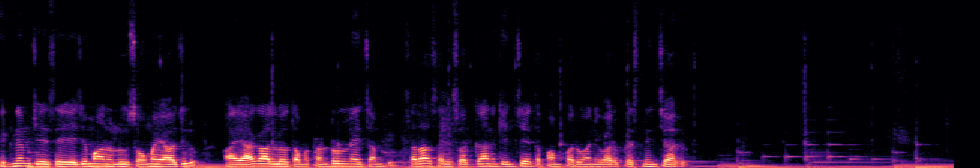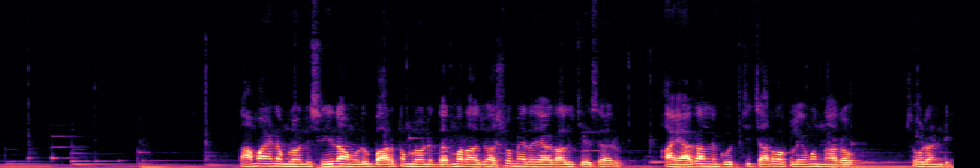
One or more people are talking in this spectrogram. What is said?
యజ్ఞం చేసే యజమానులు సోమయాజులు ఆ యాగాల్లో తమ తండ్రులనే చంపి సరాసరి స్వర్గానికి ఎంచేత పంపరు అని వారు ప్రశ్నించారు. రామాయణంలోని శ్రీరాముడు భారతంలోని ధర్మరాజు అశ్వమేధ యాగాలు చేశారు. ఆ యాగాలను గురించి చార్వాకులు ఏమన్నారో చూడండి.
